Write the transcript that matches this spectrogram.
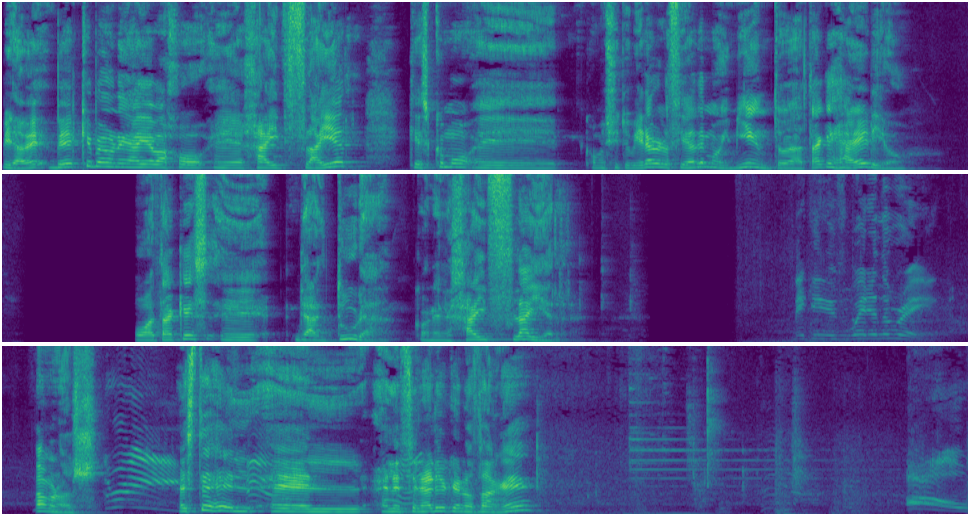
Mira, ¿ve- ¿ves que pone ahí abajo eh, Hide Flyer? Que es como, eh, como si tuviera velocidad de movimiento, ataques aéreos. O ataques eh, de altura, con el High Flyer. Making his way to the ring. Vámonos. Este es el, el- el escenario que nos dan, ¿eh? Oh,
